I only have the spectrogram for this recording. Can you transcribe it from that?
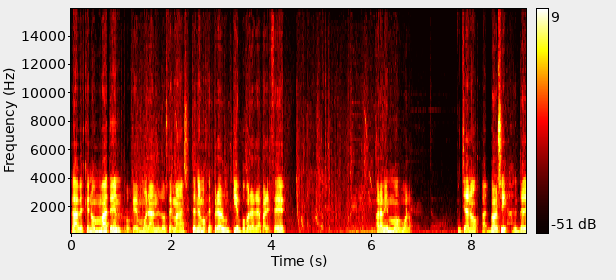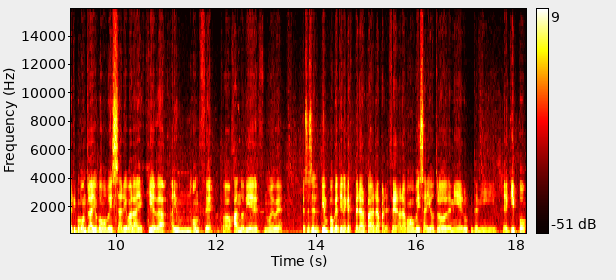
Cada vez que nos maten o que mueran los demás, tendremos que esperar un tiempo para reaparecer. Ahora mismo, bueno, ya no... Ah, bueno, sí, del equipo contrario, como veis arriba a la izquierda hay un 11, va bajando 10, 9. Ese es el tiempo que tiene que esperar para reaparecer. Ahora como veis hay otro de mi, de mi equipo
